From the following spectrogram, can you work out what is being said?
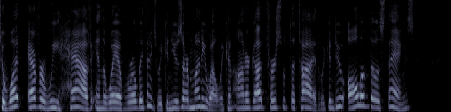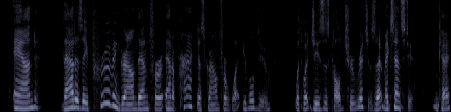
to whatever we have in the way of worldly things. We can use our money well, we can honor God first with the tithe, we can do all of those things. And that is a proving ground then for and a practice ground for what you will do with what Jesus called true riches. Does that make sense to you? Okay?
